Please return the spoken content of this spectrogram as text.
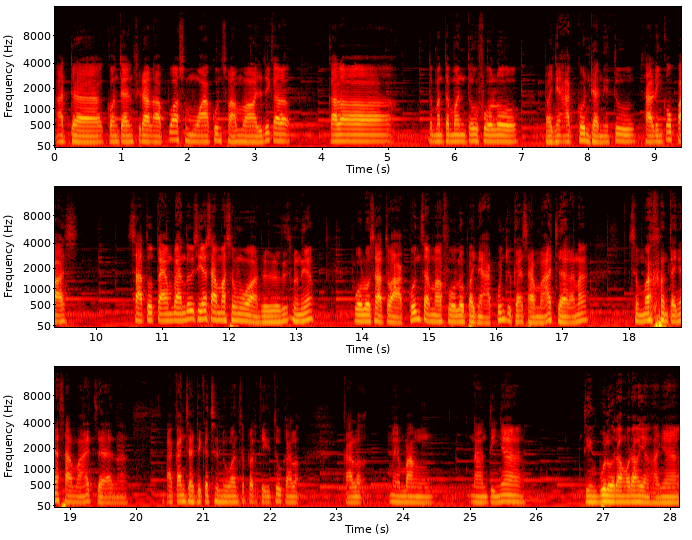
ada konten viral apa semua akun sama. Jadi kalau kalau teman-teman tuh follow banyak akun dan itu saling kopas satu timeline tuh isinya sama semua. Jadi sebenarnya follow satu akun sama follow banyak akun juga sama aja karena semua kontennya sama aja. Nah akan jadi kejenuhan seperti itu kalau kalau memang nantinya timbul orang-orang yang hanya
